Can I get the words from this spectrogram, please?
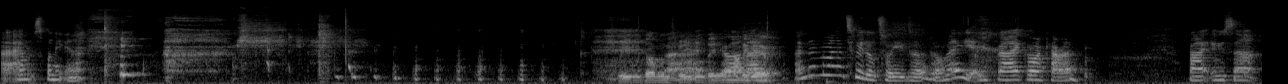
I haven't spun it yet. Tweedledum and Tweedledee, go have on a go. I never mind Tweedle Tweedle, don't eh? You. Right, go on, Karen. Right, who's that?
